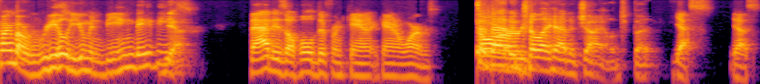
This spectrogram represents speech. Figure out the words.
talking about real human being babies, Yeah. that is a whole different can can of worms. said that until I had a child, but Yes, yes.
